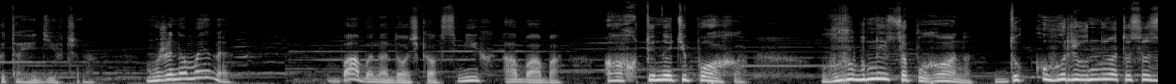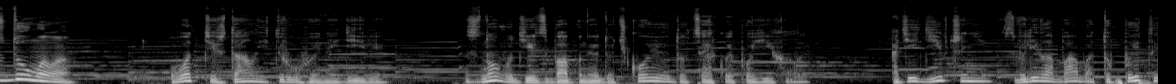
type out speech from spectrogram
питає дівчина. Може, на мене? Бабина дочка в сміх, а баба. Ах ти не тіпаха! Грубниця погана, до кого рівнятися здумала? От ті ждали й другої неділі. Знову дід з бабиною дочкою до церкви поїхали, а тій дівчині звеліла баба топити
